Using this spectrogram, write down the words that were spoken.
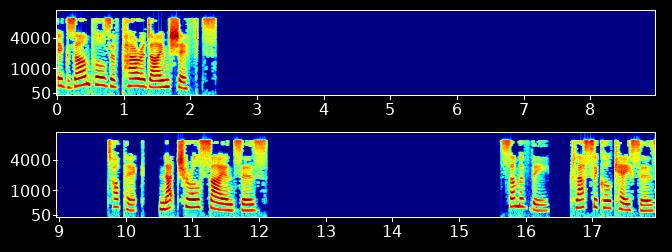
Examples of paradigm shifts. Topic: Natural sciences. Some of the classical cases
